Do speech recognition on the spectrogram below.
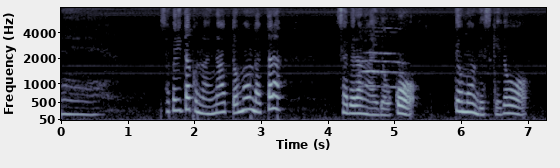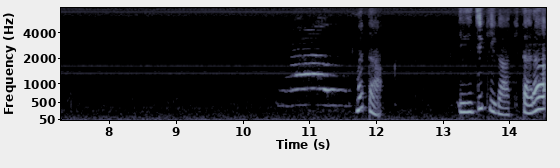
ー、喋りたくないなって思うんだったら喋らないでおこうって思うんですけどまたいい時期が来たら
